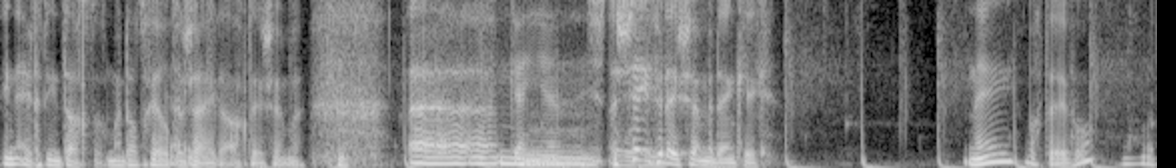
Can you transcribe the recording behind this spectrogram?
in 1980. Maar dat geldt terzijde, 8 december. Ehm, Ken je historie? 7 december, denk ik. Nee, wacht even hoor. Wat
